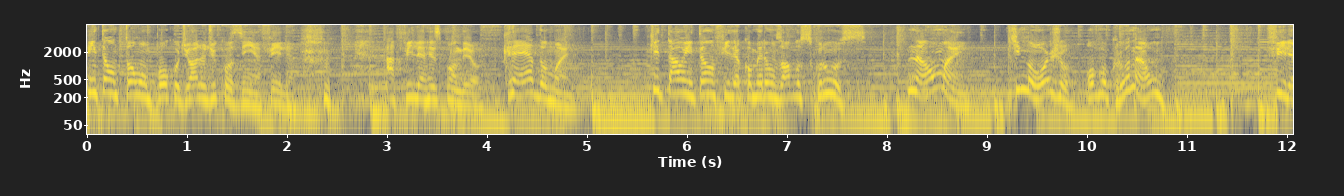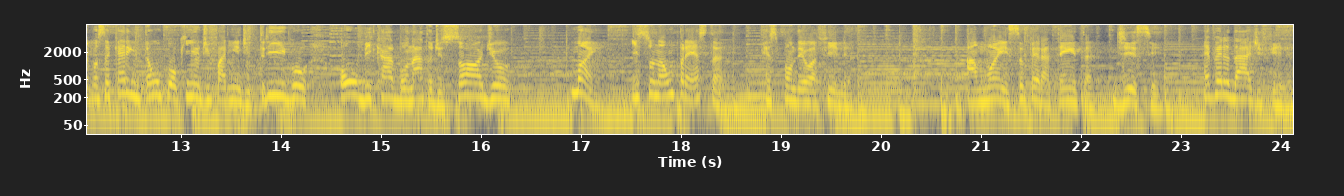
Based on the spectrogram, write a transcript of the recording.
Então toma um pouco de óleo de cozinha, filha. A filha respondeu: Credo, mãe. Que tal então, filha, comer uns ovos crus? Não, mãe. Que nojo. Ovo cru não. Filha, você quer então um pouquinho de farinha de trigo ou bicarbonato de sódio? Mãe, isso não presta, respondeu a filha. A mãe, super atenta, disse: É verdade, filha.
